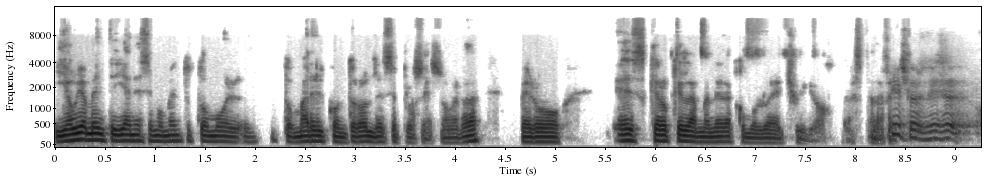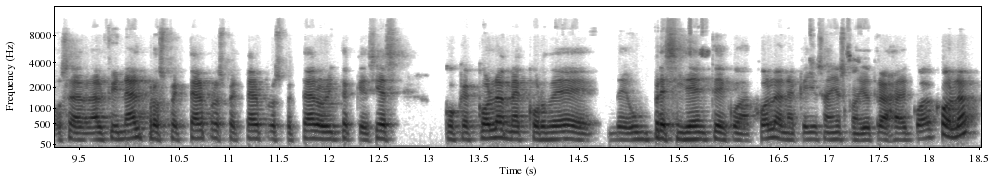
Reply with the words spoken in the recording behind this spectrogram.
Y obviamente ya en ese momento tomo el, tomar el control de ese proceso, ¿verdad? Pero es creo que la manera como lo he hecho yo hasta la fecha. Sí, entonces, o sea, al final prospectar, prospectar, prospectar, ahorita que decías Coca-Cola, me acordé de un presidente de Coca-Cola en aquellos años cuando yo trabajaba en Coca-Cola,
